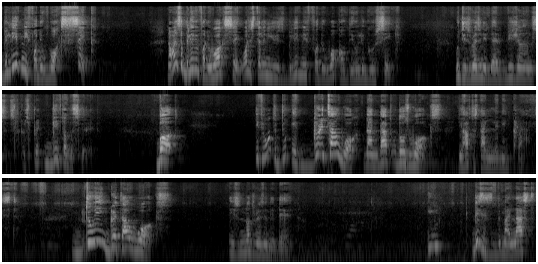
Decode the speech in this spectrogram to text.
believe me for the work's sake. Now, when you say believe me for the work's sake, what it's telling you is believe me for the work of the Holy Ghost's sake, which is raising the dead, visions, gift of the Spirit. But if you want to do a greater work than that, those works, you have to start learning Christ. Doing greater works is not raising the dead. You, this is the, my last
